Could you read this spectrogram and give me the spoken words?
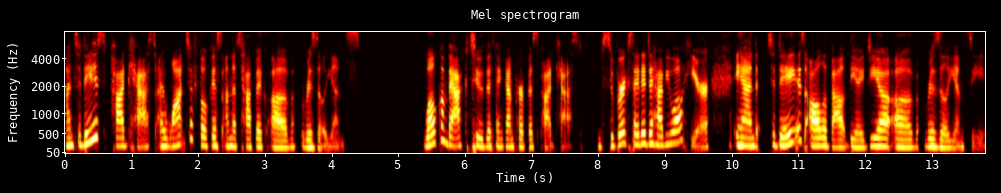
on today's podcast, I want to focus on the topic of resilience. Welcome back to the Think on Purpose podcast. I'm super excited to have you all here. And today is all about the idea of resiliency.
